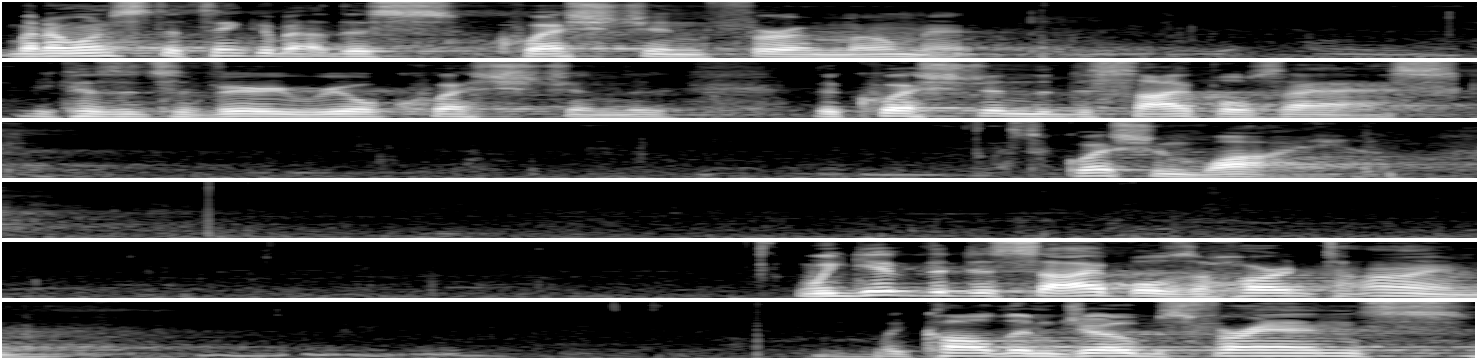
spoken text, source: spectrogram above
But I want us to think about this question for a moment because it's a very real question. The, the question the disciples ask. Question why? We give the disciples a hard time. We call them Job's friends,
